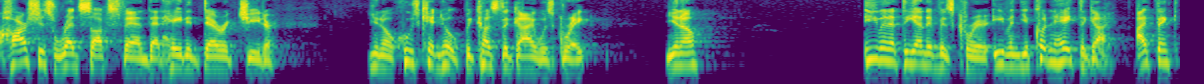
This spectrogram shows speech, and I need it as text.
harshest Red Sox fan that hated Derek Jeter. You know, who's kidding who? Because the guy was great. You know? Even at the end of his career, even you couldn't hate the guy. I think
